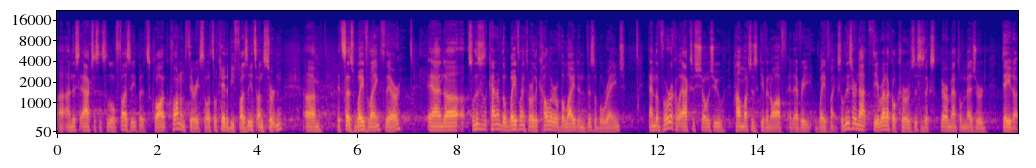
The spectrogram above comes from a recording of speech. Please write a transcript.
uh, on this axis, it's a little fuzzy, but it's quantum theory, so it's okay to be fuzzy, it's uncertain. Um, it says wavelength there, and uh, so this is kind of the wavelength or the color of the light in visible range. And the vertical axis shows you how much is given off at every wavelength. So these are not theoretical curves, this is experimental measured data.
